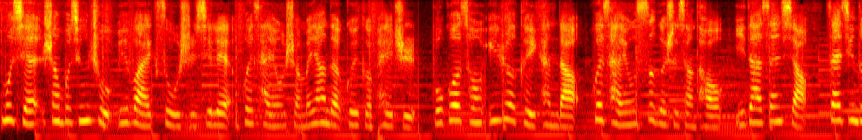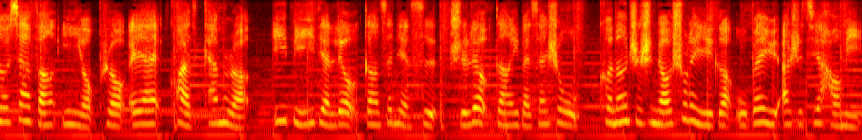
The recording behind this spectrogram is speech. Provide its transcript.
目前尚不清楚 vivo X 五十系列会采用什么样的规格配置，不过从预热可以看到，会采用四个摄像头，一大三小，在镜头下方印有 Pro AI Quad Camera。一比一点六杠三点四，十六杠一百三十五，可能只是描述了一个五倍于二十七毫米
